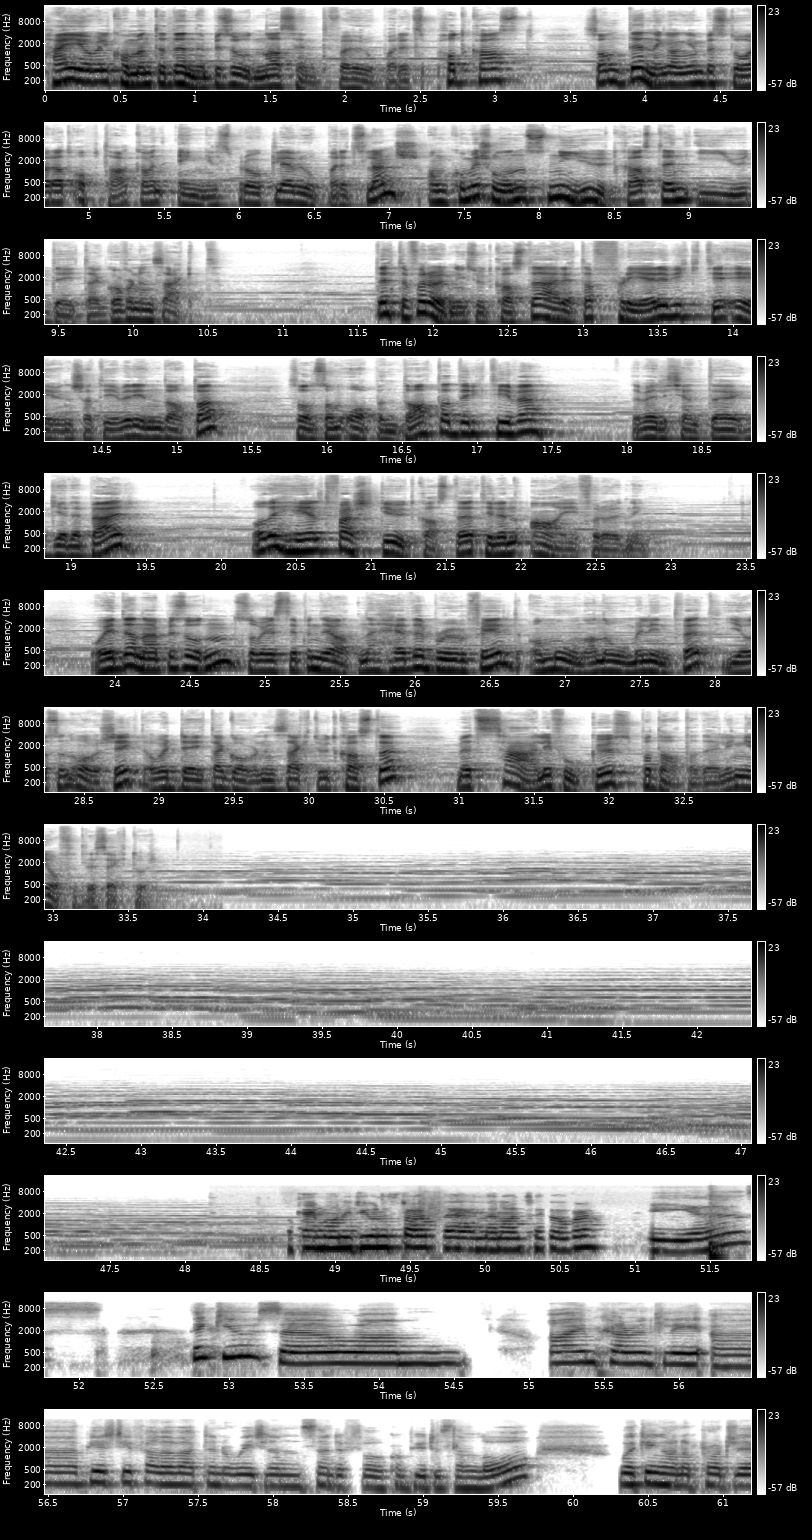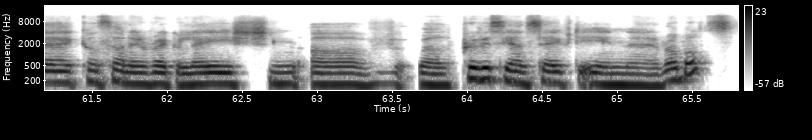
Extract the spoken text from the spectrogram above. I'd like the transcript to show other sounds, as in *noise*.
Hei og velkommen til denne episoden av Senter for Europaretts podkast, som denne gangen består av et opptak av en engelskspråklig europarettslunsj om kommisjonens nye utkast til en EU Data Governance Act. Dette forordningsutkastet er et av flere viktige EU-initiativer innen data, sånn som Åpen data-direktivet, det velkjente GDPR og det helt ferske utkastet til en AI-forordning. Og I denne episoden så vil stipendiatene Heather Broomfield og Mona Naomi Lindtvedt gi oss en oversikt over Data Governance Act-utkastet, med et særlig fokus på datadeling i offentlig sektor. Okay, Moni, do you want to start there and then I'll take over? Yes. Thank you. So um, I'm currently a PhD fellow at the Norwegian Center for Computers and Law, working on a project concerning regulation of, well, privacy and safety in uh, robots.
